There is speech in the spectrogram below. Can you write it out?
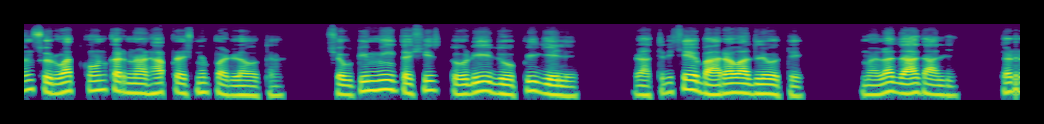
पण सुरुवात कोण करणार हा प्रश्न पडला होता. शेवटी मी तशीच थोडी झोपी गेले. रात्रीचे बारा वाजले होते. मला जाग आली, तर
